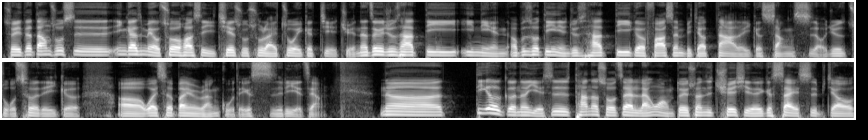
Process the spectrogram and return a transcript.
所以他当初是应该是没有错的话，是以切除术来做一个解决。那这个就是他第一年，而、哦、不是说第一年，就是他第一个发生比较大的一个伤势哦，就是左侧的一个呃外侧半月软骨的一个撕裂这样。那第二个呢，也是他那时候在篮网队算是缺席的一个赛事比较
